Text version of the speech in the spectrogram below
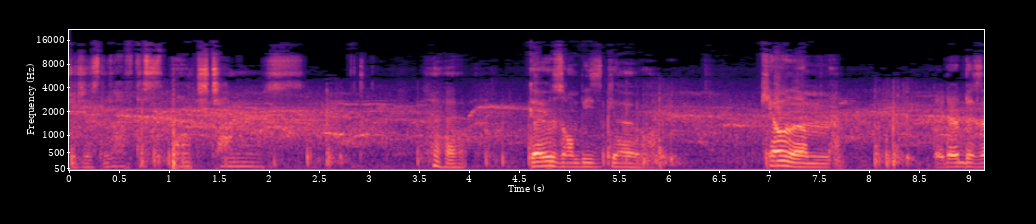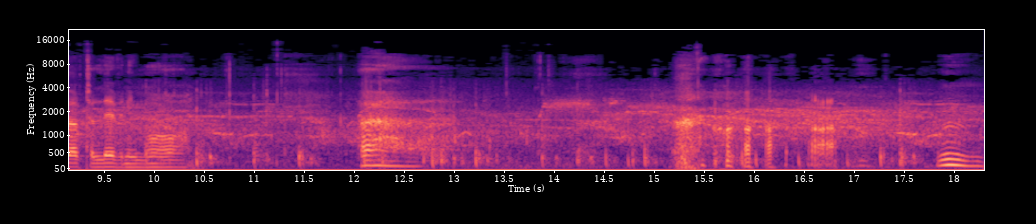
Love the sports channels. go zombies go. Kill them. They don't deserve to live anymore. mm.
